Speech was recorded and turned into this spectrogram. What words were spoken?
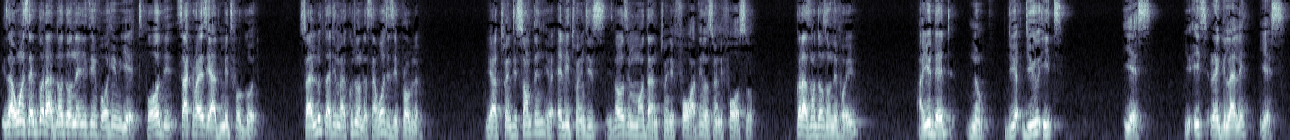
is that one said God had not done anything for him yet, for all the sacrifice he had made for God. So I looked at him, I couldn't understand what is the problem. You are 20 something, you're early 20s, it wasn't more than 24, I think it was 24 or so. God has not done something for you. Are you dead? No. Do you, do you eat? Yes. You eat regularly? Yes.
